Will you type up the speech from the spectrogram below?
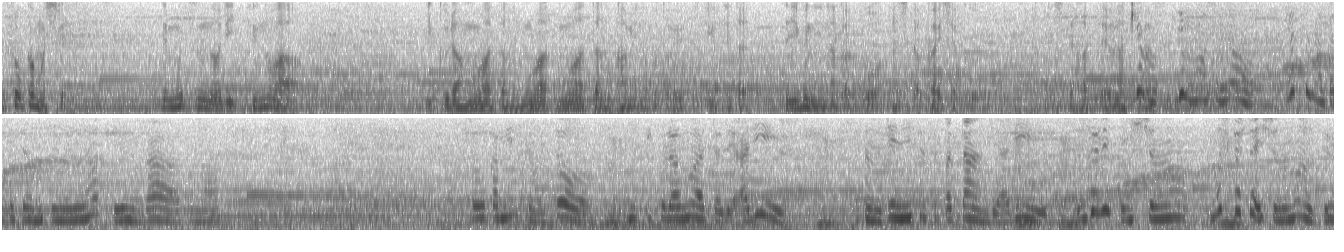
そうかもしれへん。で陸奥のりっていうのはいくらムワタのムワムワタの神のことを言ってたっていうふうになんかこう確か解釈してはったような気がする。でもそのやつの形の道のりのっていうのがその十日目ひとめとうん。いくらムワタでありそのジェニシスパターンであり、うん。うん。それって一緒のもしかしたら一緒のものっていう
